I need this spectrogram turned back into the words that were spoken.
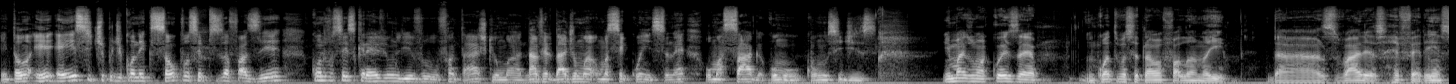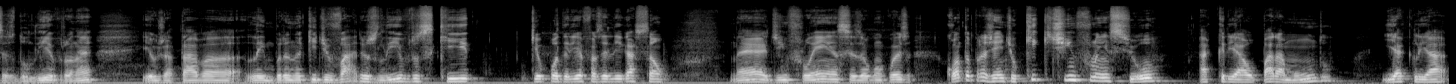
então é, é, esse tipo de conexão que você precisa fazer quando você escreve um livro fantástico, uma, na verdade, uma, uma sequência, né? Uma saga, como, como se diz. E mais uma coisa é, enquanto você estava falando aí das várias referências do livro, né? Eu já estava lembrando aqui de vários livros que, que eu poderia fazer ligação, né? De influências, alguma coisa. Conta pra gente o que, que te influenciou a criar o Paramundo e a criar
